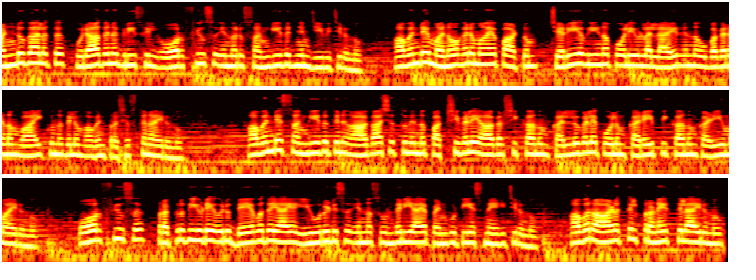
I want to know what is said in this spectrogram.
പണ്ടുകാലത്ത് പുരാതന ഗ്രീസിൽ ഓർഫ്യൂസ് എന്നൊരു സംഗീതജ്ഞൻ ജീവിച്ചിരുന്നു. അവന്റെ മനോഹരമായ പാട്ടും ചെറിയ വീണ പോലെയുള്ള ലൈർ എന്ന ഉപകരണം വായിക്കുന്നതിലും അവൻ പ്രശസ്തനായിരുന്നു. അവന്റെ സംഗീതത്തിന് ആകാശത്തുനിന്ന് പക്ഷികളെ ആകർഷിക്കാനും കല്ലുകളെ പോലും കരയിപ്പിക്കാനും കഴിയുമായിരുന്നു. ഓർഫ്യൂസ് പ്രകൃതിയുടെ ഒരു ദേവതയായ യൂറിഡിസ് എന്ന സുന്ദരിയായ പെൺകുട്ടിയെ സ്നേഹിച്ചിരുന്നു. അവർ ആഴത്തിൽ പ്രണയത്തിലായിരുന്നു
